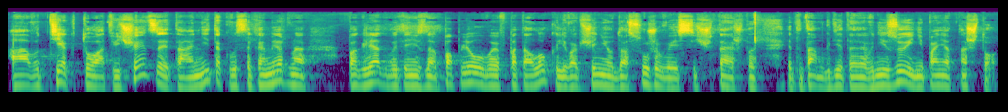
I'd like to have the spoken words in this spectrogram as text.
А вот те, кто отвечает за это, они так высокомерно поглядывает, я не знаю, поплевывая в потолок или вообще не удосуживаясь, считая, что это там где-то внизу и непонятно что.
